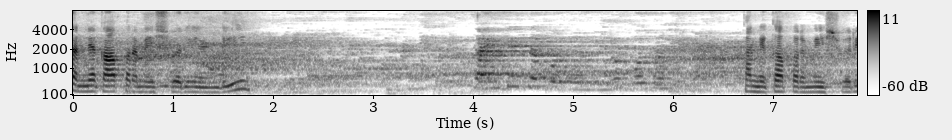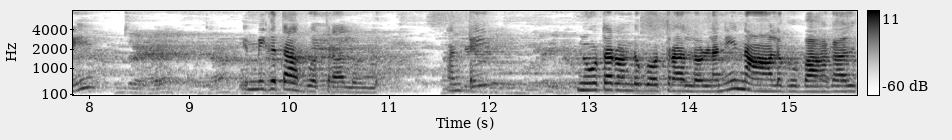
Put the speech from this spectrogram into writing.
కన్యకా పరమేశ్వరి అండి. కన్యకా పరమేశ్వరి. మిగతా గోత్రాలోళ్ళు. అంటే నూట రెండు గోత్రాలోళ్ళని నాలుగు భాగాలు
